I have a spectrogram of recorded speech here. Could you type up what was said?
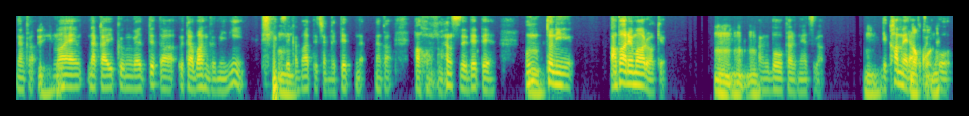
なんかえー、前、中居くんがやってた歌番組に、新世界バッテちゃんが出てな、なんか、パフォーマンスで出て、うん本当に暴れ回るわけよ。うんうんうんあのボーカルのやつが。うん。で、カメラとかにこ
